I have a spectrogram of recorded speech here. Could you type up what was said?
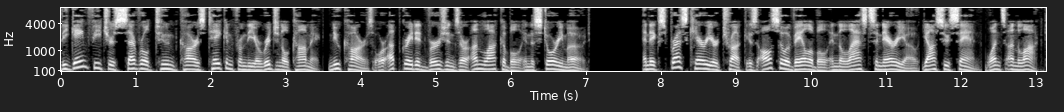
The game features several tuned cars taken from the original comic, new cars or upgraded versions are unlockable in the story mode. An express carrier truck is also available in the last scenario Yasu-san once unlocked.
